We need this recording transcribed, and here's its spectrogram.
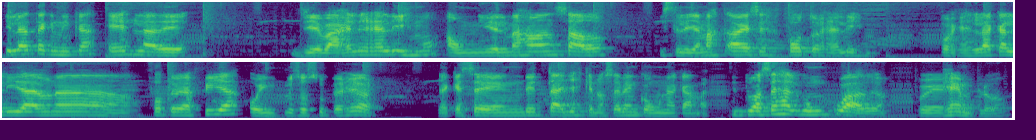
Y la técnica es la de llevar el realismo a un nivel más avanzado y se le llama a veces fotorrealismo, porque es la calidad de una fotografía o incluso superior, ya que se ven detalles que no se ven con una cámara. Si tú haces algún cuadro, por ejemplo,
